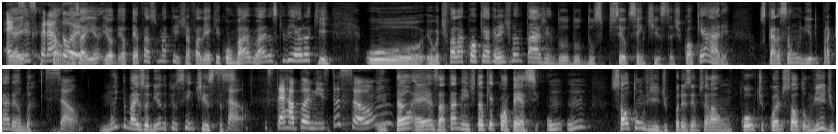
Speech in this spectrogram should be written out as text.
É aí- desesperador. então, mas aí eu, eu até faço uma crítica. Já falei aqui com vá- várias que vieram aqui. O, eu vou te falar qual é a grande vantagem do- do- dos pseudocientistas, de qualquer área. Os caras são unidos pra caramba. São. Muito mais unidos que os cientistas. São. Os terraplanistas são. Então, é exatamente. Então, o que acontece? Um, um solta um vídeo, por exemplo, sei lá, um coach quando solta um vídeo,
